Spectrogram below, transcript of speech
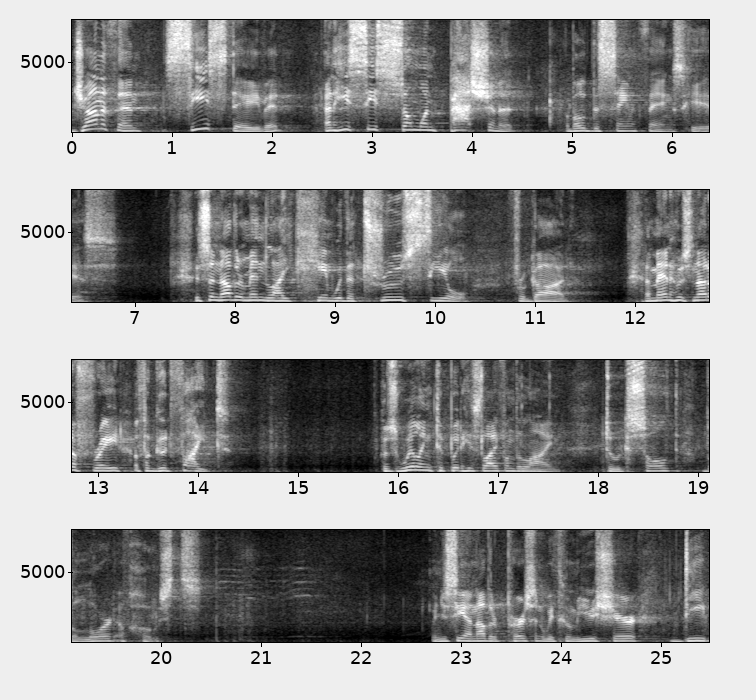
Jonathan sees David and he sees someone passionate about the same things he is. It's another man like him with a true zeal for God, a man who's not afraid of a good fight, who's willing to put his life on the line to exalt the Lord of hosts. When you see another person with whom you share deep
